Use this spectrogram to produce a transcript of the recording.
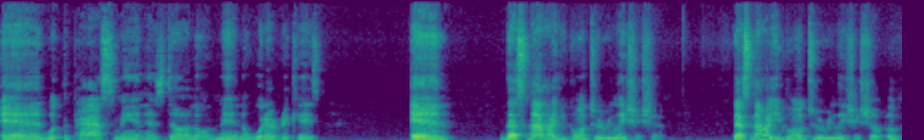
and what the past man has done or men or whatever the case. And that's not how you go into a relationship. That's not how you go into a relationship of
